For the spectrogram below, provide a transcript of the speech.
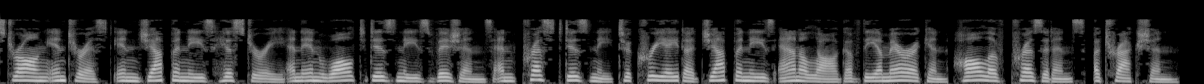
strong interest in Japanese history and in Walt Disney's visions and pressed Disney to create a Japanese analogue of the American Hall of Presidents attraction.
